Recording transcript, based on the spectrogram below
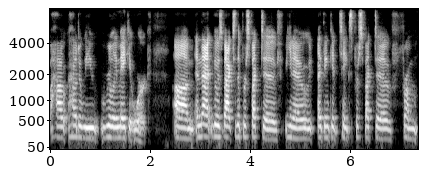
how how do we really make it work? Um, and that goes back to the perspective. You know, I think it takes perspective from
